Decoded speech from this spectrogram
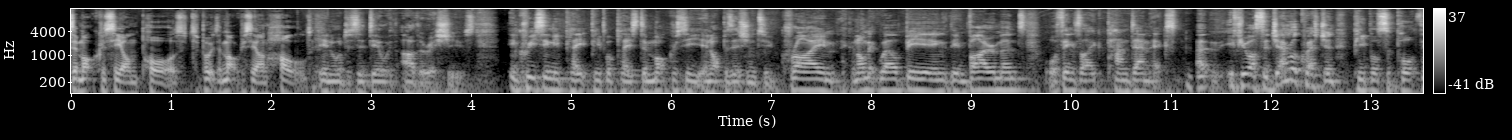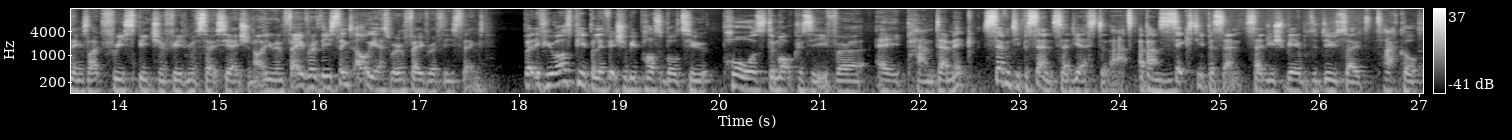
democracy on pause, to put democracy on hold. In order to deal with other issues. Increasingly, people place democracy in opposition to crime, economic well being, the environment, or things like pandemics. Uh, if you ask a general question, people support things like free speech and freedom of association. Are you in favour of these things? Oh, yes, we're in favour of these things. But if you ask people if it should be possible to pause democracy for a, pandemic, 70% said yes to that. About mm-hmm. 60% said you should be able to do so to tackle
